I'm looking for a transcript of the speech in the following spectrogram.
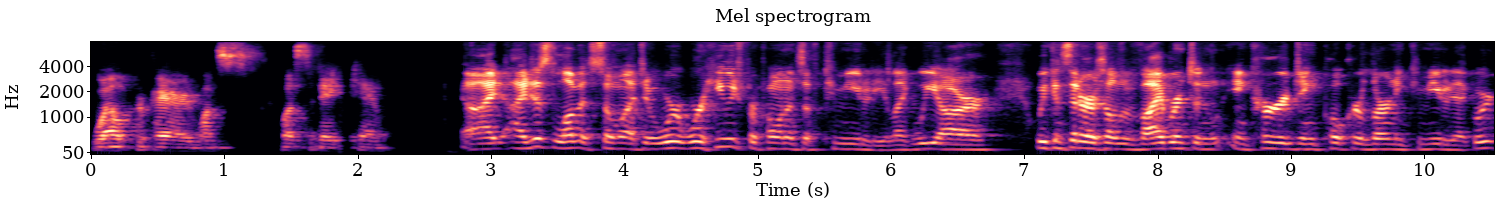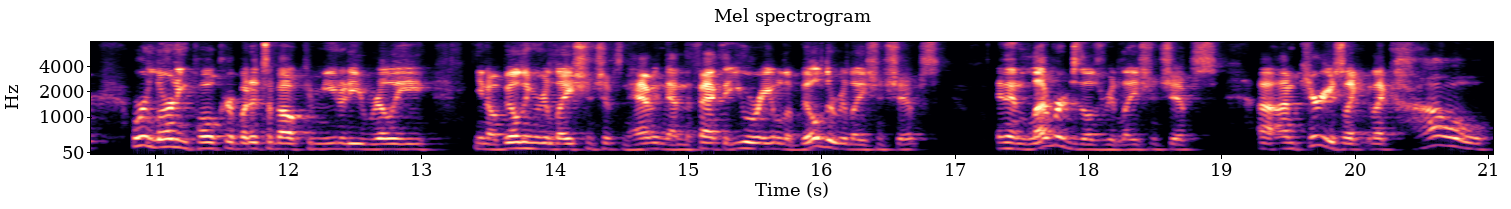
well prepared once once the day came. I, I just love it so much. We're, we're huge proponents of community. Like we are, we consider ourselves a vibrant and encouraging poker learning community. Like we're, we're learning poker, but it's about community really, you know, building relationships and having that. And the fact that you were able to build the relationships and then leverage those relationships. Uh, I'm curious, like, like how,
